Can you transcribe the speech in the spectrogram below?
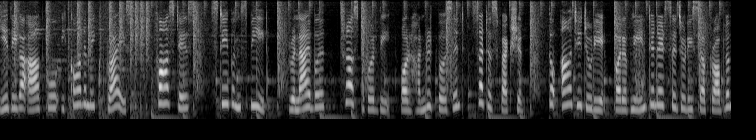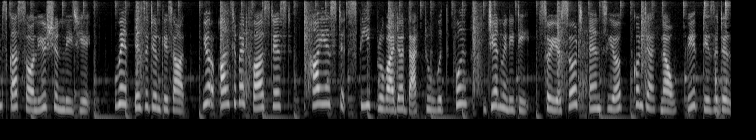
ये देगा आपको economic price fastest stable speed reliable trust trustworthy और 100% सेटिस्फेक्शन तो आज ही जुड़िए और अपनी इंटरनेट से जुड़ी सब प्रॉब्लम्स का सॉल्यूशन लीजिए। वेब डिजिटल के साथ your ultimate fastest highest speed provider that too with full genuinity. So your search ends here. Contact now. Wave Digital.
